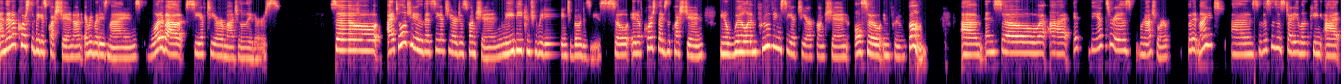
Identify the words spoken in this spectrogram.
And then, of course, the biggest question on everybody's minds what about CFTR modulators? So, I told you that CFTR dysfunction may be contributing to bone disease. So, it of course begs the question you know, will improving CFTR function also improve bone? Um, and so, uh, it, the answer is we're not sure, but it might. Uh, so, this is a study looking at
